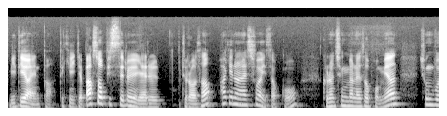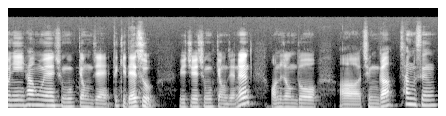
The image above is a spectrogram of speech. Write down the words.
미디어 엔터, 특히 이제 박스 오피스를 예를 들어서 확인을 할 수가 있었고 그런 측면에서 보면 충분히 향후에 중국 경제, 특히 내수 위주의 중국 경제는 어느 정도 어, 증가, 상승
